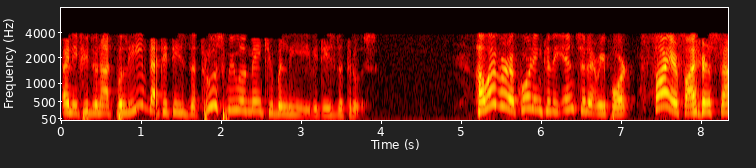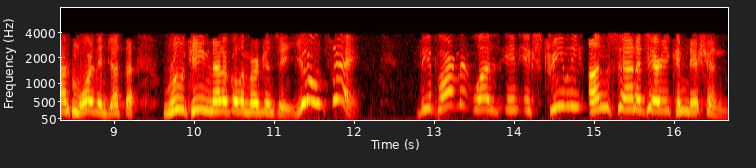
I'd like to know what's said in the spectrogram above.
And if you do not believe that it is the truth, we will make you believe it is the truth. However, according to the incident report, firefighters found more than just a routine medical emergency. You don't say. The apartment was in extremely unsanitary conditions.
